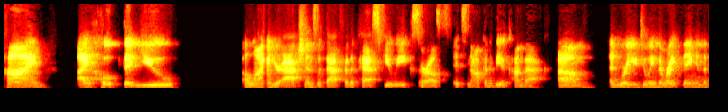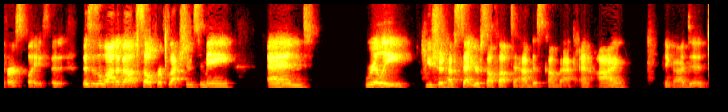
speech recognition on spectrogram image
time. I hope that you align your actions with that for the past few weeks, or else it's not going to be a comeback. Um, and were you doing the right thing in the first place? Uh, this is a lot about self reflection to me. And really, you should have set yourself up to have this comeback. And I think I did.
